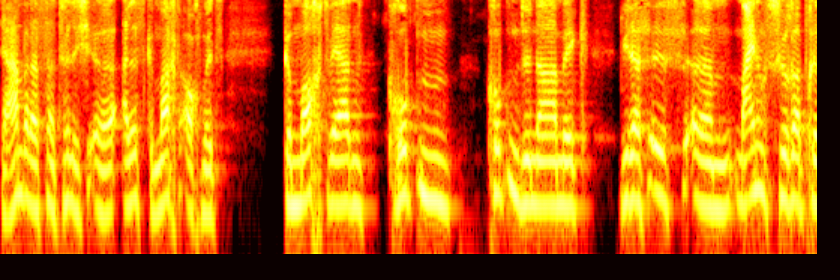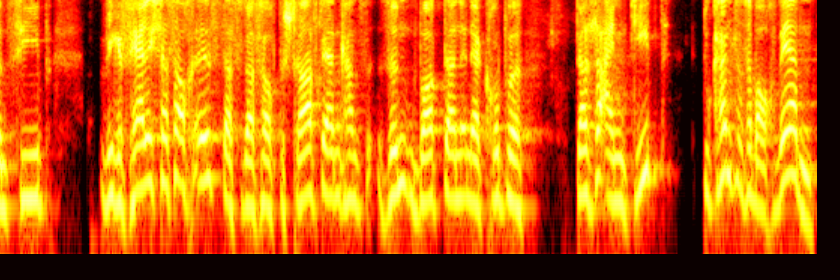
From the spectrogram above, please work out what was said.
da haben wir das natürlich äh, alles gemacht, auch mit gemocht werden, Gruppen, Gruppendynamik, wie das ist, ähm, Meinungsführerprinzip, wie gefährlich das auch ist, dass du dafür auch bestraft werden kannst, Sündenbock dann in der Gruppe, dass es einen gibt. Du kannst es aber auch werden,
